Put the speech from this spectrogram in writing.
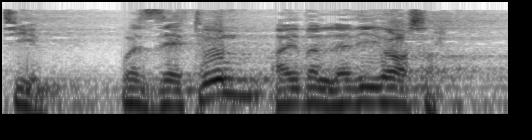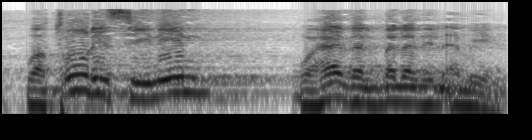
تين والزيتون أيضا الذي يعصر. وطور سينين وهذا البلد الأمين.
